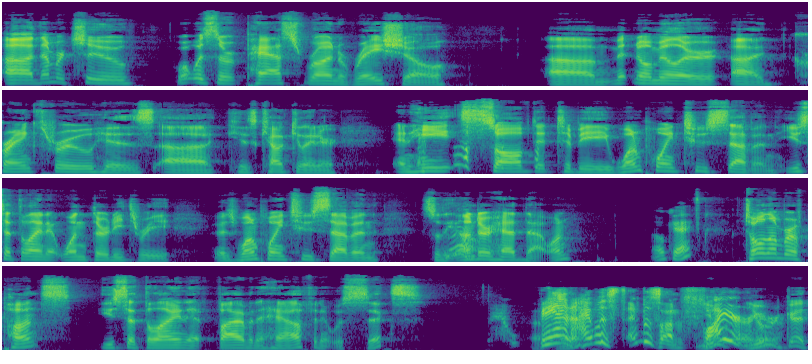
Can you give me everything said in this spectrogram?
Uh, number two, what was the pass run ratio? Um, Mitno Miller uh, cranked through his uh, his calculator, and he solved it to be 1.27. You set the line at 133. It was 1.27, so the Oh. under had that one. Okay. Total number of punts, you set the line at five and a half, and it was six. Man, I was, I was on fire. You, were good.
